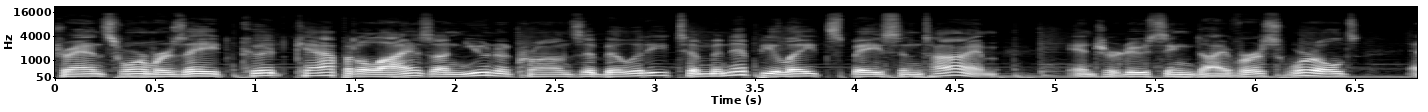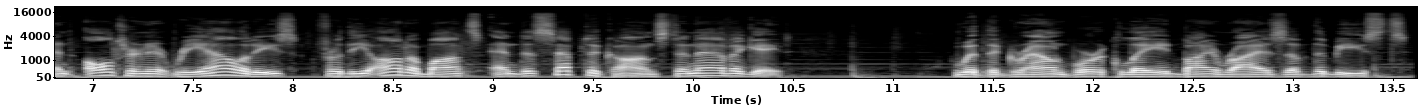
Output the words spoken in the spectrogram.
Transformers 8 could capitalize on Unicron's ability to manipulate space and time, introducing diverse worlds and alternate realities for the Autobots and Decepticons to navigate. With the groundwork laid by Rise of the Beasts,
